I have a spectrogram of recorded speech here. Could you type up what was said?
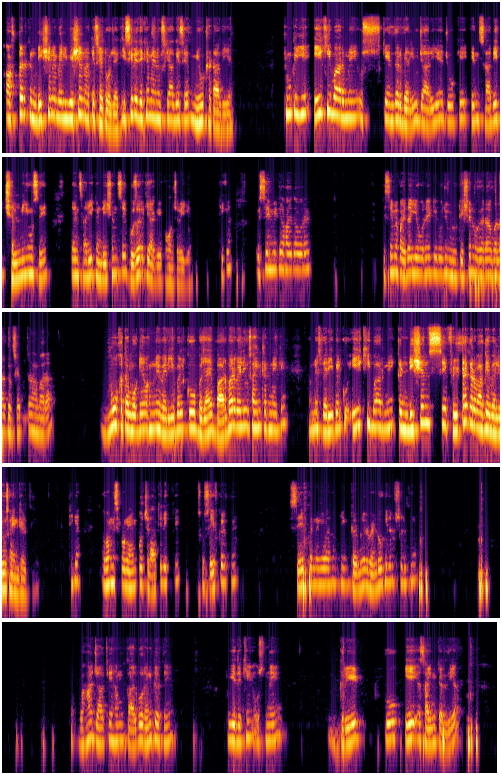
आफ्टर कंडीशन एवेल्युएशन आके सेट हो जाएगी। इसीलिए देखें मैंने उसके आगे से म्यूट हटा दिया क्योंकि ये एक ही बार में उसके अंदर वैल्यू जा रही है, जो कि इन सारी छलनियों से या इन सारी कंडीशन से गुजर के आगे पहुँच रही है। ठीक है? इससे हमें क्या फ़ायदा हो रहा है? इससे हमें फ़ायदा ये हो रहा है कि वो जो म्यूटेशन वगैरह वाला कंसेप्ट था हमारा, वो ख़त्म हो गया। अब हमने वेरिएबल को बजाय बार बार वैल्यू साइन करने के, हमने इस वेरिएबल को एक ही बार में कंडीशन से फ़िल्टर करवा के वैल्यू साइन कर दी ठीक है? अब हम इस प्रोग्राम को चला के देखते हैं। उसको सेव करते हैं। सेव करने के बाद हम टर्मिनल विंडो की तरफ़ चलते हैं। वहाँ जाके हम कार्गो रन करते हैं। तो ये देखें, उसने ग्रेड को ए असाइन कर दिया।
